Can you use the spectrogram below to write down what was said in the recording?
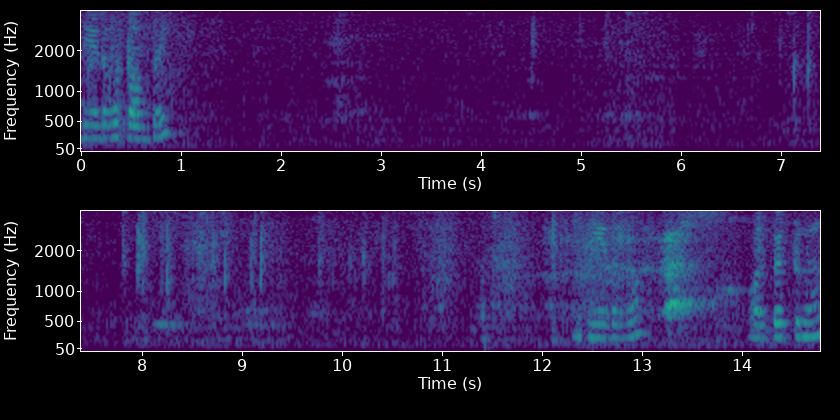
দিয়ে দেবো টক দই। দিয়ে দেবো অল্প একটু নুন,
